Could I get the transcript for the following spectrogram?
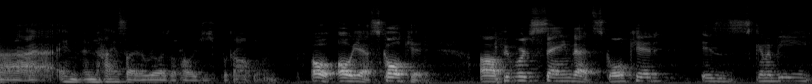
Uh, in, in hindsight, I realize I probably just forgot one. Oh, oh yeah, Skull Kid. Uh, people are just saying that Skull Kid is gonna be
